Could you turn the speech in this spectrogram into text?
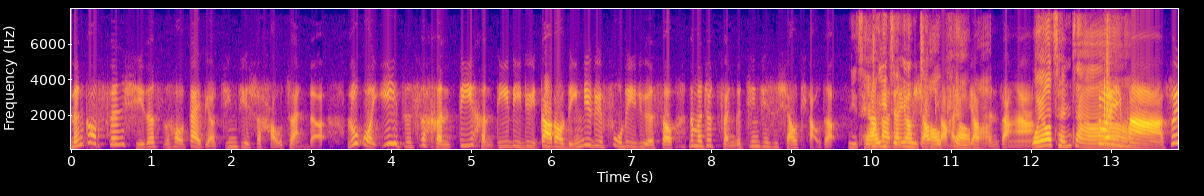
能够升息的时候，代表经济是好转的。如果一直是很低很低利率，大到零利率、负利率的时候，那么就整个经济是萧条的。你才要一直要萧条，还是要成长啊？我要成长，对嘛？所以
